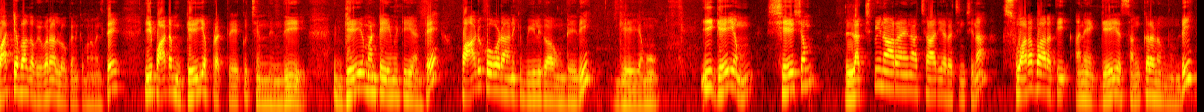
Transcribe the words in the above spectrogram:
పాఠ్యభాగ వివరాల్లో కనుక మనం వెళ్తే ఈ పాఠం గేయ ప్రక్రియకు చెందింది. గేయం అంటే ఏమిటి అంటే పాడుకోవడానికి వీలుగా ఉండేది గేయము. ఈ గేయం శేషం లక్ష్మీనారాయణాచార్య రచించిన స్వరభారతి అనే గేయ సంకలనం నుండి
